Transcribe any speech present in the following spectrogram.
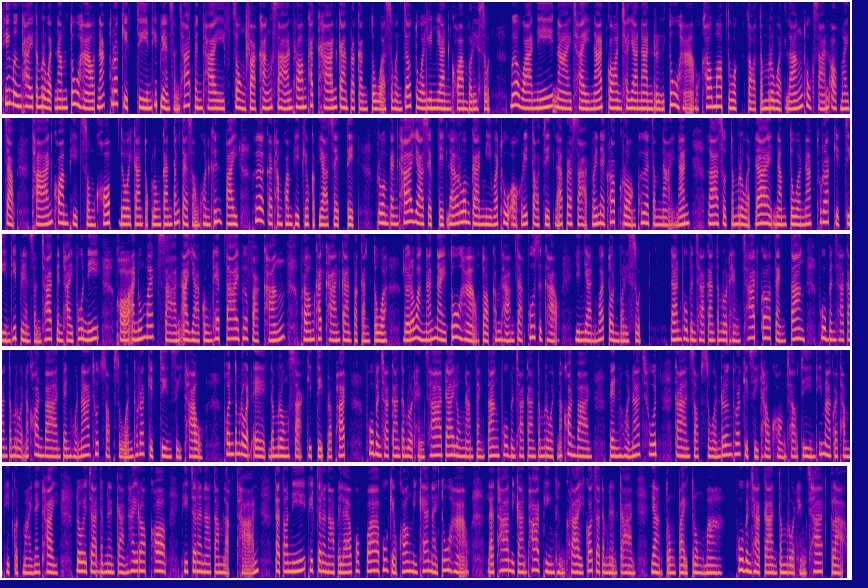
ที่เมืองไทยตำรวจนำตู้หาวนักธุรกิจจีนที่เปลี่ยนสัญชาติเป็นไทย ส่งฝากขังศาลพร้อมคัดค้านการประกันตัว ส่วนเจ้าตัวยืนยันความบริสุทธิ์ เมื่อวานนี้นายชัยนัทกรชยานันหรือตู้หาวเข้ามอบตัวต่อตำรวจหลังถูกศาลออกหมายจับ ฐานความผิดสมคบ โดยการตกลงกันตั้งแต่สองคนขึ้นไป เพื่อกระทำความผิดเกี่ยวกับยาเสพติด รวมกันฆ่ายาเสพติดและร่วมกันมีวัตถุออกฤทธิ์ต่อจิตและประสาทไว้ในครอบครองเพื่อจำหน่ายนั้น ล่าสุดตำรวจได้นำตัวนักธุรกิจจีนที่เปลี่ยนสัญชาติเป็นไทยผู้นี้ ขออนุมัติศาลอาญากรุงเทพใต้เพื่อฝากขัง พร้อมคัดค้านการประกันตัว โดยระหว่างนั้นนายตู้ห่าวตอบคำถามจากผู้สื่อข่าว ยืนยันว่าตนบริสุทธิ์ด้านผู้บัญชาการตำรวจแห่งชาติก็แต่งตั้ง ผู้บัญชาการตำรวจนครบาล เป็นหัวหน้าชุดสอบสวนธุรกิจจีนสีเทาพลตำรวจเอกดำรงศักดิ์กิติประพัฒผู้บัญชาการตำรวจแห่งชาติได้ลงนามแต่งตั้ง ผู้บัญชาการตำรวจนครบาล เป็นหัวหน้าชุด การสอบสวนเรื่องธุรกิจสีเทาของชาวจีนที่มากระทำผิดกฎหมายในไทย โดยจะดำเนินการให้รอบคอบ พิจารณาตามหลักฐาน แต่ตอนนี้พิจารณาไปแล้วพบว่าผู้เกี่ยวข้องมีแค่นายตู้ห่าว และถ้ามีการพาดพิงถึงใครก็จะดำเนินการอย่างตรงไปตรงมา ผู้บัญชาการตำรวจแห่งชาติกล่าว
